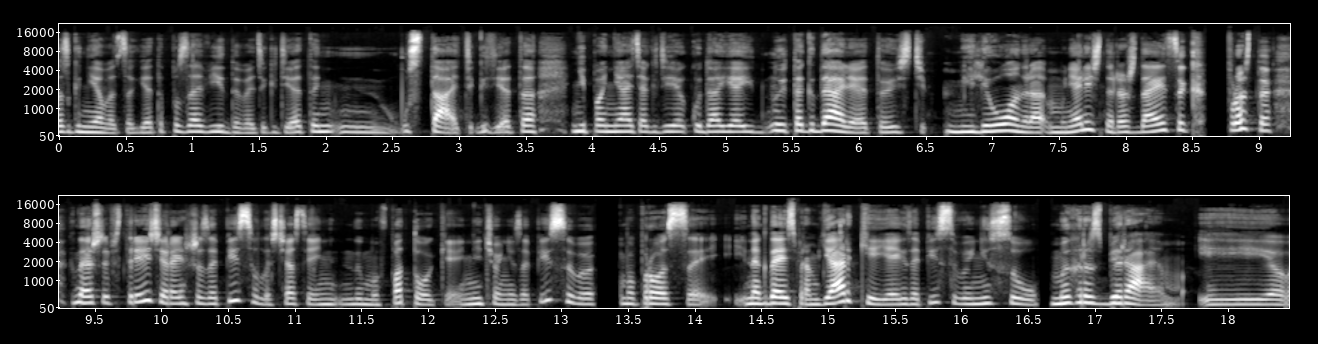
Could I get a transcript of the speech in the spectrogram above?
разгневаться, где-то позавидовать, где-то устать, где-то не понять, а где, куда я иду, ну и так далее. То есть миллион... У меня лично рождается просто к нашей встрече. Раньше записывала, сейчас я думаю в потоке, ничего не записываю. Вопросы иногда есть прям яркие, я их записываю и несу. Мы их разбираем. И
